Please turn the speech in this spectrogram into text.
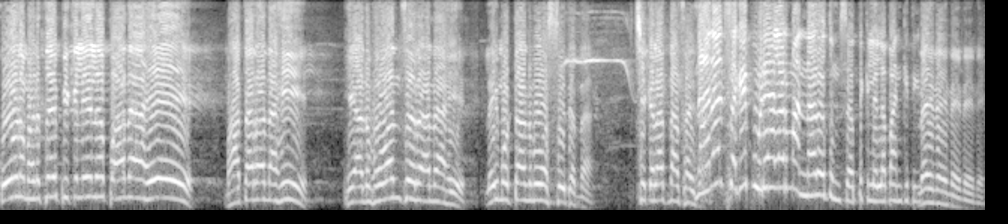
कोण म्हणतंय पिकलेलं पान आहे? म्हातारा नाही हे अनुभवांचं रान आहे. लई मोठा अनुभव असतो त्यांना. चिखलात नाचायचं. नाना सगळे पुढे आल्यावर मानणार हो तुमचं पिकलेलं पान किती? नाही नाही नाही नाही नाही.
